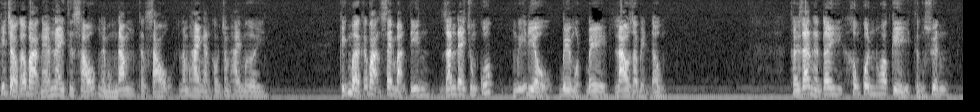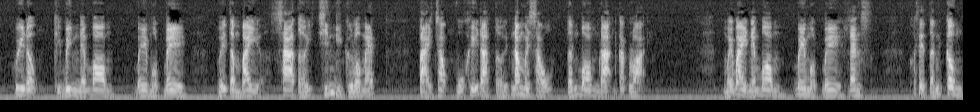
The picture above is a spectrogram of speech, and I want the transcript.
Kính chào các bạn ngày hôm nay thứ sáu ngày 5 tháng 6 năm 2020. Kính mời các bạn xem bản tin gian đe Trung Quốc, Mỹ điều B-1B lao ra Biển Đông. Thời gian gần đây, không quân Hoa Kỳ thường xuyên huy động kỵ binh ném bom B-1B với tầm bay xa tới 9.000 km, tải trọng vũ khí đạt tới 56 tấn bom đạn các loại. Máy bay ném bom B-1B Lance có thể tấn công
